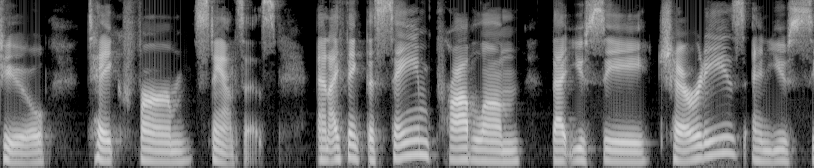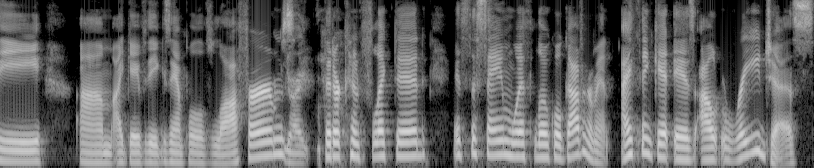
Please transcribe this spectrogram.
to take firm stances. And I think the same problem that you see charities and you see, um, I gave the example of law firms right that are conflicted. It's the same with local government. I think it is outrageous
